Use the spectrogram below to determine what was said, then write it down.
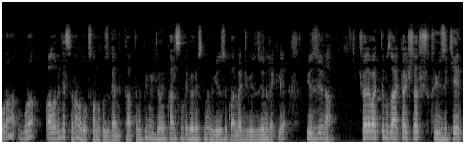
buna bunu alabilirsin ama 99 genlik kartını 1 milyon yukarısında görüyorsun değil mi? Yüzlük var. Bence yüzlüğünü bekle. Yüzlüğünü al. Şöyle baktığımızda arkadaşlar şutu 102,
